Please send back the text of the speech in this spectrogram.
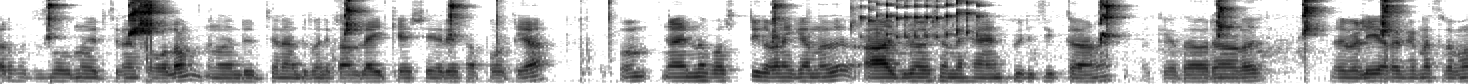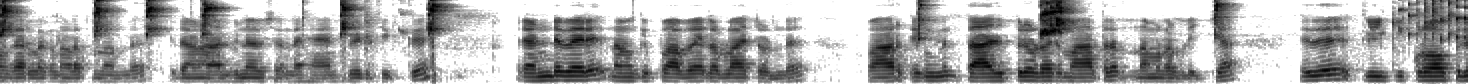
ഒരു ചാനൽ നിങ്ങൾ എന്റെ ചാനൽ അതുപോലെ ലൈക്ക് ചെയ്യുക ഷെയർ ചെയ്യുക സപ്പോർട്ട് ചെയ്യുക. അപ്പം ഞാൻ ഇന്ന് ഫസ്റ്റ് കാണിക്കുന്നത് ആൽബിനോഷന്റെ ഹാൻഡ് ഫീഡ് ചിക്കാണ് ഓക്കെ അത് ഒരാൾ വെളിയിറങ്ങേണ്ട ശ്രമം കാര്യങ്ങളൊക്കെ നടത്തുന്നുണ്ട്. ഇതാണ് ആൽബിനോഷന്റെ ഹാൻഡ് ഫീഡ് ചിക്ക് രണ്ട് പേര് നമുക്കിപ്പോൾ അവൈലബിൾ ആയിട്ടുണ്ട്. അപ്പോൾ ആർക്കെങ്കിലും താല്പര്യമുള്ളവർ മാത്രം നമ്മളെ വിളിക്കുക. ഇത് കിളിക്ക് ക്രോപ്പിൽ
